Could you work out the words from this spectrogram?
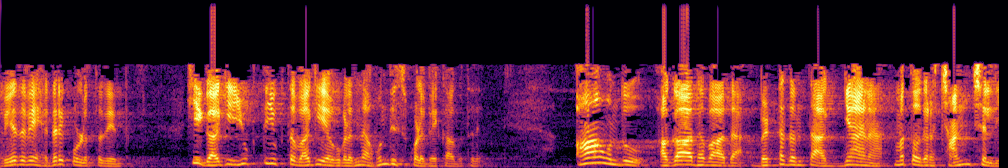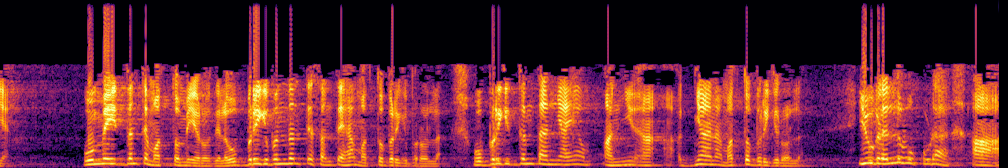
ವೇದವೇ ಹೆದರಿಕೊಳ್ಳುತ್ತದೆ ಅಂತ. ಹೀಗಾಗಿ ಯುಕ್ತಿಯುಕ್ತವಾಗಿ ಅವುಗಳನ್ನು ಹೊಂದಿಸಿಕೊಳ್ಳಬೇಕಾಗುತ್ತದೆ. ಆ ಒಂದು ಅಗಾಧವಾದ ಬೆಟ್ಟದಂಥ ಅಜ್ಞಾನ ಮತ್ತು ಅದರ ಚಾಂಚಲ್ಯ, ಒಮ್ಮೆ ಇದ್ದಂತೆ ಮತ್ತೊಮ್ಮೆ ಇರೋದಿಲ್ಲ. ಒಬ್ಬರಿಗೆ ಬಂದಂತೆ ಸಂದೇಹ ಮತ್ತೊಬ್ಬರಿಗೆ ಬರೋಲ್ಲ. ಒಬ್ಬರಿಗಿದ್ದಂಥ ಅನ್ಯಾಯ, ಅನ್ಯ, ಅಜ್ಞಾನ ಮತ್ತೊಬ್ಬರಿಗಿರೋಲ್ಲ ಇವುಗಳೆಲ್ಲವೂ ಕೂಡ ಆ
